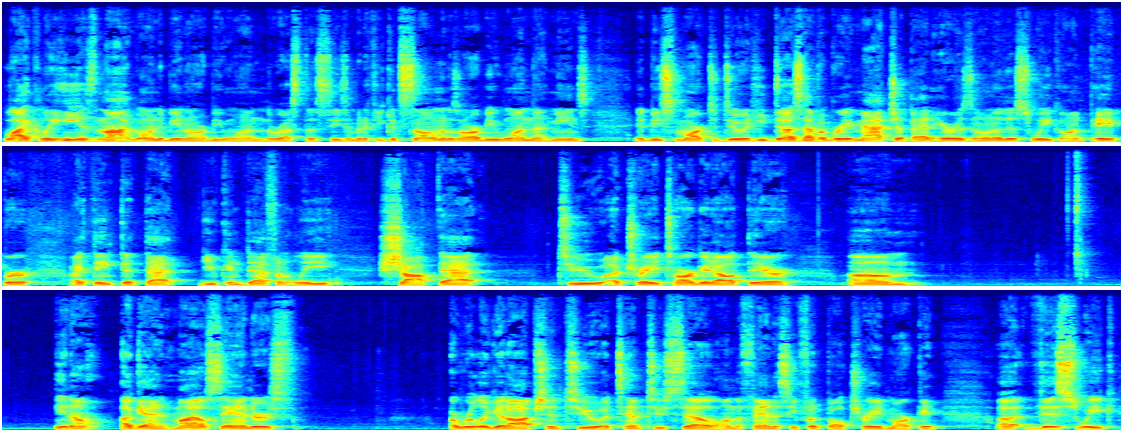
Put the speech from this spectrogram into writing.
likely he is not going to be an RB1 the rest of the season, but if you could sell him as RB1, that means it'd be smart to do it. He does have a great matchup at Arizona this week on paper. I think that that you can definitely shop that to a trade target out there. Um, you know, again, Miles Sanders, a really good option to attempt to sell on the fantasy football trade market uh, this week.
